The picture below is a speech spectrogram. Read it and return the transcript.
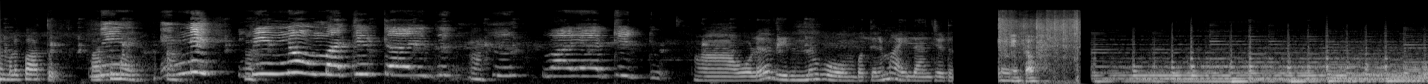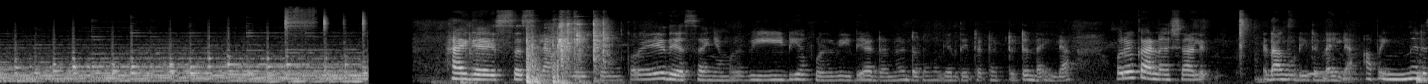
നമ്മൾ പാത്തു. പാത്തു മൈ ആ. ആ. ഓൾ വിരുന്ന് പോകുമ്പത്തിന് മൈലാഞ്ചി കേട്ടോ. ഹായ് ഗൈസ് അസ്സാം വലൈക്കും കുറേ ദിവസമായി നമ്മൾ വീഡിയോ ഫുൾ വീഡിയോ ഇടണം ഇടണം കരുതിയിട്ട് ഇട്ടിട്ടുണ്ടായില്ല. ഓരോ കാരണവശാൽ ഇടാൻ കൂടിയിട്ടുണ്ടായില്ല. അപ്പോൾ ഇന്നൊരു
